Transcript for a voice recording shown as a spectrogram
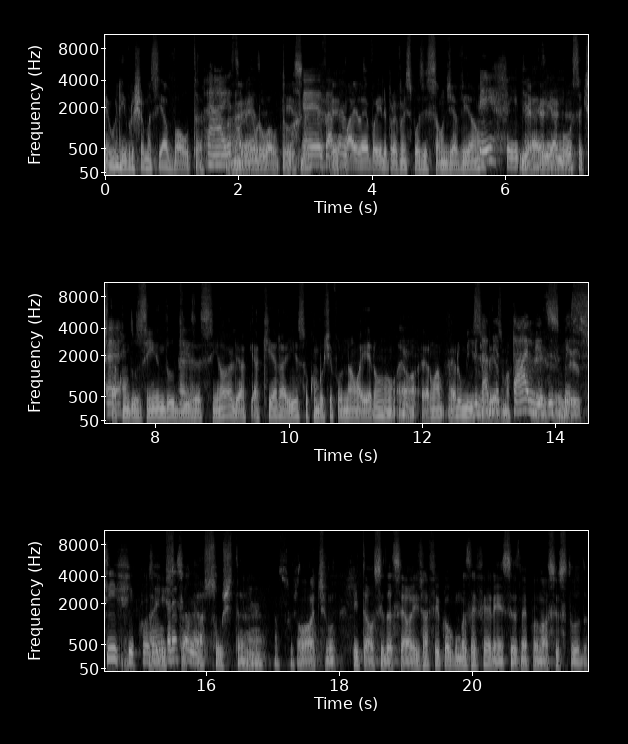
É, o livro chama-se A Volta. Ah, esse não mesmo. lembro o autor. Isso, né? É, exatamente. O pai leva ele para ver uma exposição de avião. Perfeito. E aí a moça que está É. conduzindo diz assim, olha, aqui- era isso, o combustível. Falou, não, aí era um, era, era, uma, era um míssil dá mesmo. detalhes É isso específicos, é isso impressionante. Assusta, né? Assusta. Ótimo. Então, Cidacel, aí já ficam algumas referências né, para o nosso estudo.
